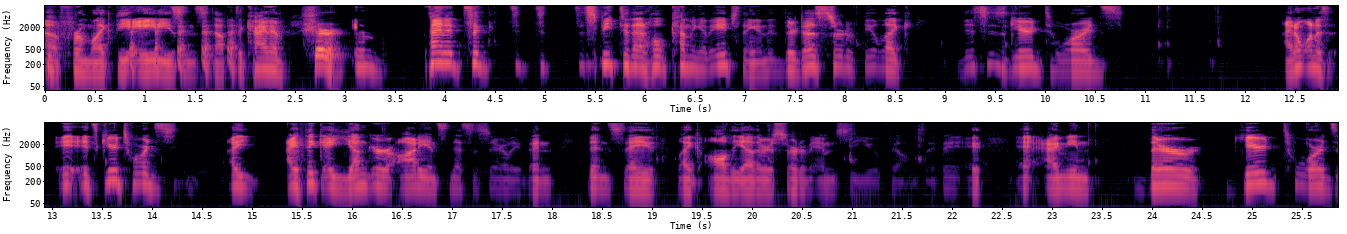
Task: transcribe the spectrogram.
uh, from like the 80s and stuff to kind of sure. kind of to, to, to to speak to that whole coming of age thing. And there does sort of feel like this is geared towards i don't want to it's geared towards i i think a younger audience necessarily than than say like all the other sort of mcu films. I think i, I mean they're geared towards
